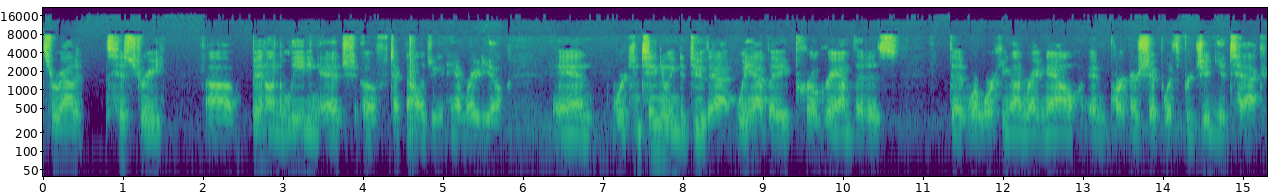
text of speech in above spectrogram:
throughout its history uh, been on the leading edge of technology in ham radio, and we're continuing to do that. We have a program that is that we're working on right now in partnership with Virginia Tech,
